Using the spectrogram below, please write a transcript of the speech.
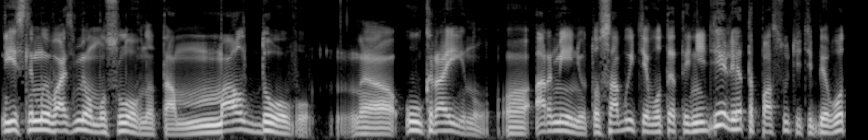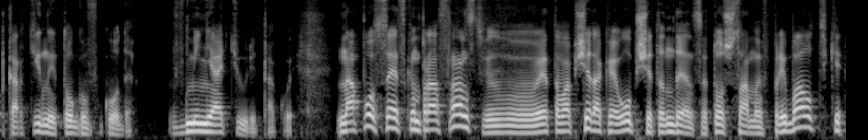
если мы возьмем условно там Молдову, а, Украину, а, Армению, то события вот этой недели это, по сути, тебе вот картина итогов года в миниатюре такой. На постсоветском пространстве э, это вообще такая общая тенденция. То же самое в Прибалтике,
